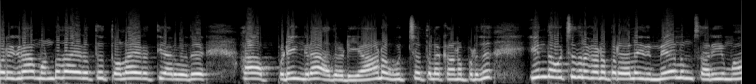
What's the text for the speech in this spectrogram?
ஒரு கிராம் ஒன்பதாயிரத்து தொள்ளாயிரத்தி அறுபது அப்படிங்கிற அதோடையான உச்சத்தில் காணப்படுது. இந்த உச்சத்தில் காணப்படுற விலை இது மேலும் சரியுமா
